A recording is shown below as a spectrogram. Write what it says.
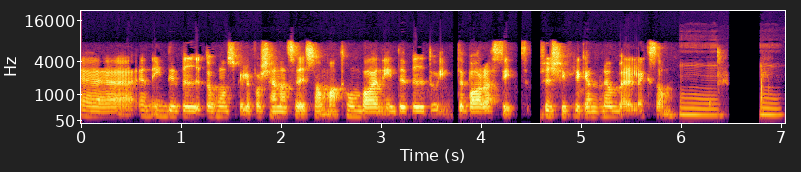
eh, en individ och hon skulle få känna sig som att hon var en individ och inte bara sitt fyrsiffriga nummer liksom. Mm. Mm.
